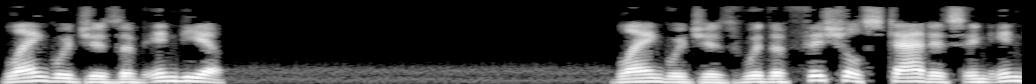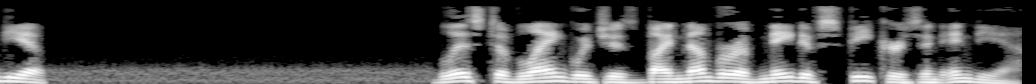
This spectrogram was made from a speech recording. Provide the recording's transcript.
Languages of India Languages with official status in India List of languages by number of native speakers in India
